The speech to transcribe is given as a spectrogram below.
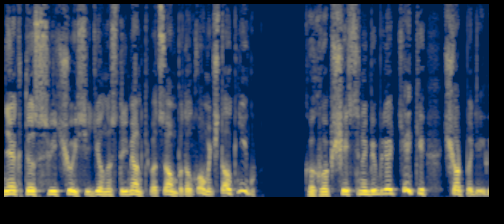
Некто с свечой сидел на стремянке под самым потолком и читал книгу как в общественной библиотеке, черт подери.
